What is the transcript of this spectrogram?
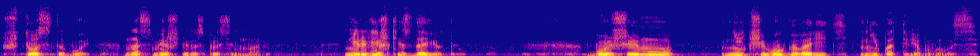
«Что с тобой?» — насмешливо спросил Марек. «Нервишки сдают?» Больше ему ничего говорить не потребовалось.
